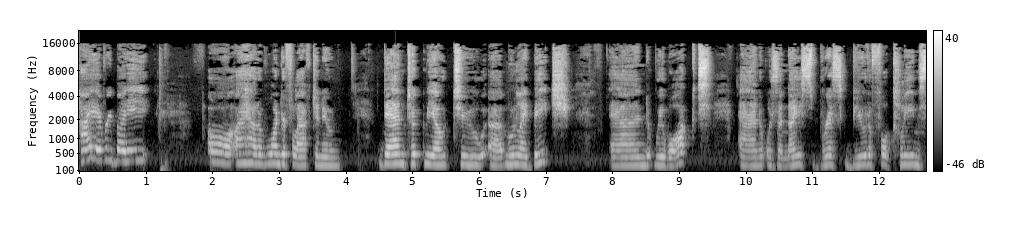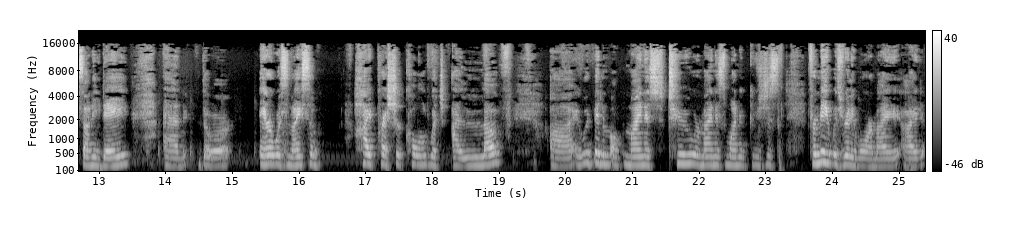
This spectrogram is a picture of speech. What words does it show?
Hi, everybody. Oh, I had a wonderful afternoon. Dan took me out to uh, Moonlight Beach and we walked and it was a nice, brisk, beautiful, clean, sunny day. And the air was nice and high pressure cold, which I love. Uh, it would have been minus two or minus one. It was just, for me, it was really warm. I, I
